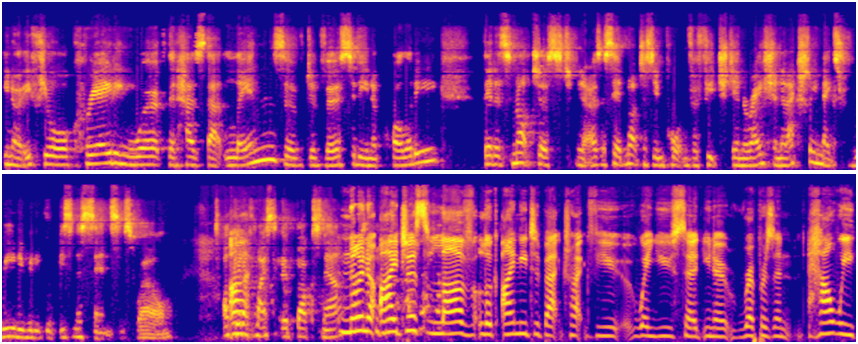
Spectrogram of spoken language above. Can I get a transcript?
you know, if you're creating work that has that lens of diversity and equality, then it's not just, you know, as I said, not just important for future generation. It actually makes really, really good business sense as well. I'll get uh, off my soapbox now. No, no, I just love. Look, I need to backtrack for you where you said, you know, represent how we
